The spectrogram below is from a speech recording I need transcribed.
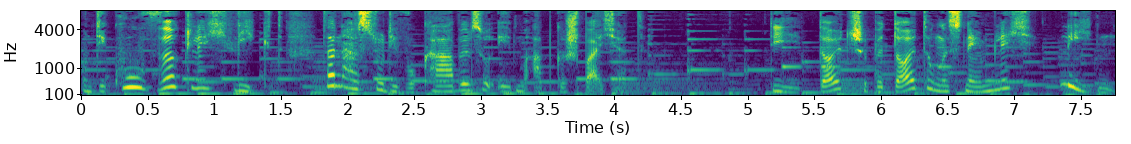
und die Kuh wirklich liegt, dann hast du die Vokabel soeben abgespeichert. Die deutsche Bedeutung ist nämlich liegen.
